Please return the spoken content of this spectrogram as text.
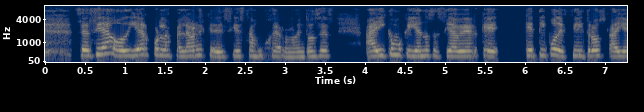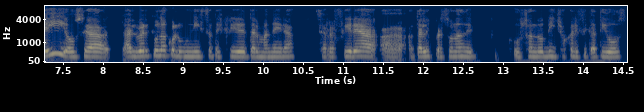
se hacía odiar por las palabras que decía esta mujer, ¿no? Entonces, ahí como que ya nos hacía ver que, qué tipo de filtros hay ahí, o sea, al ver que una columnista te escribe de tal manera, se refiere a, tales personas usando dichos calificativos,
